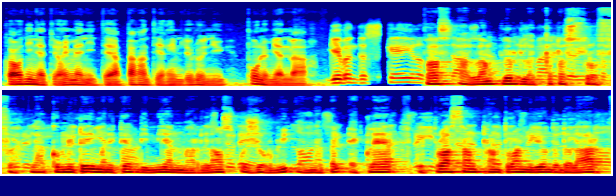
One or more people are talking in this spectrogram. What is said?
coordinateur humanitaire par intérim de l'ONU pour le Myanmar. Face à l'ampleur de la catastrophe, la communauté humanitaire du Myanmar lance aujourd'hui un appel éclair de 333 millions de dollars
